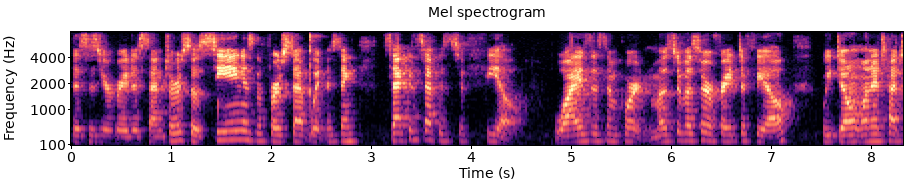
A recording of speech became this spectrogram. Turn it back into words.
this is your greatest center. So, seeing is the first step, witnessing. Second step is to feel. Why is this important? Most of us are afraid to feel. We don't want to touch,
